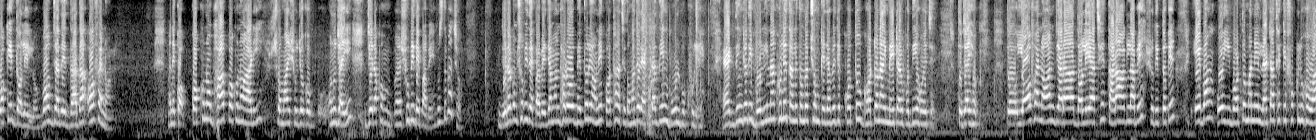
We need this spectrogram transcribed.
বকের দলের লোক, বক যাদের দাদা অফ অ্যান্ড অন মানে কখনো ভাব, কখনো আড়ি, সময়, সুযোগ অনুযায়ী যেরকম সুবিধে পাবে, বুঝতে পারছ? যেরকম সুবিধে পাবে। যেমন ধরো, ভেতরে অনেক কথা আছে, তোমাদের একটা দিন বলব খুলে। একদিন যদি বলি না খুলে, তাহলে তোমরা চমকে যাবে যে কত ঘটনা এই মেয়েটার উপর দিয়ে হয়েছে। তো যাই হোক, তো অফ অ্যান্ড অন যারা দলে আছে, তারা আগলাবে সুদীপ্তকে, এবং ওই বর্তমানে ল্যাটা থেকে ফকলু হওয়া,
